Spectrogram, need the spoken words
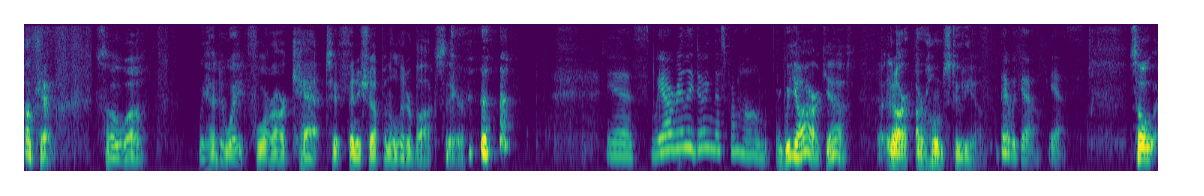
Okay, so uh, we had to wait for our cat to finish up in the litter box there. Yes, we are really doing this from home. we are, yes, in our, our home studio. There we go. Yes. So,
